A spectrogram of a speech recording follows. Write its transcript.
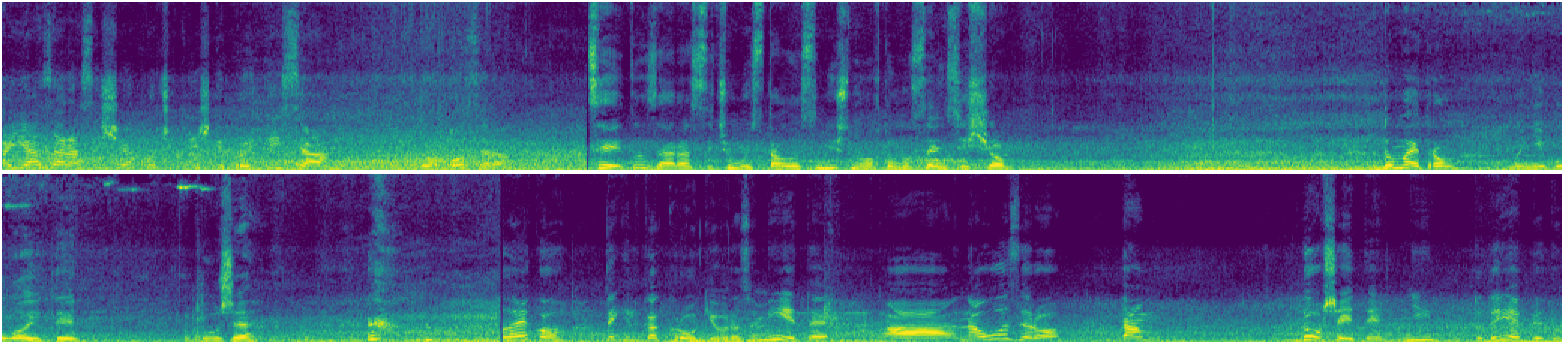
А я зараз ще хочу трішки пройтися до озера. Це йду зараз і чомусь стало смішно в тому сенсі, що до метро мені було йти дуже далеко, декілька кроків, розумієте? А на озеро там довше йти. Ні, туди я піду.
